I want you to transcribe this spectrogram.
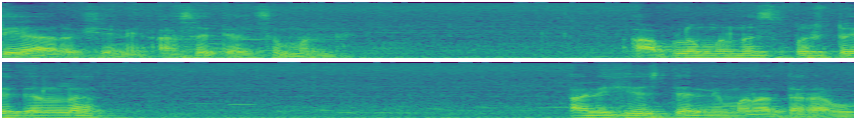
ते आरक्षण आहे असं त्यांचं म्हणणं आहे. आपलं म्हणणं स्पष्ट आहे त्यांना. आणि हेच त्यांनी मनात धरावं.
